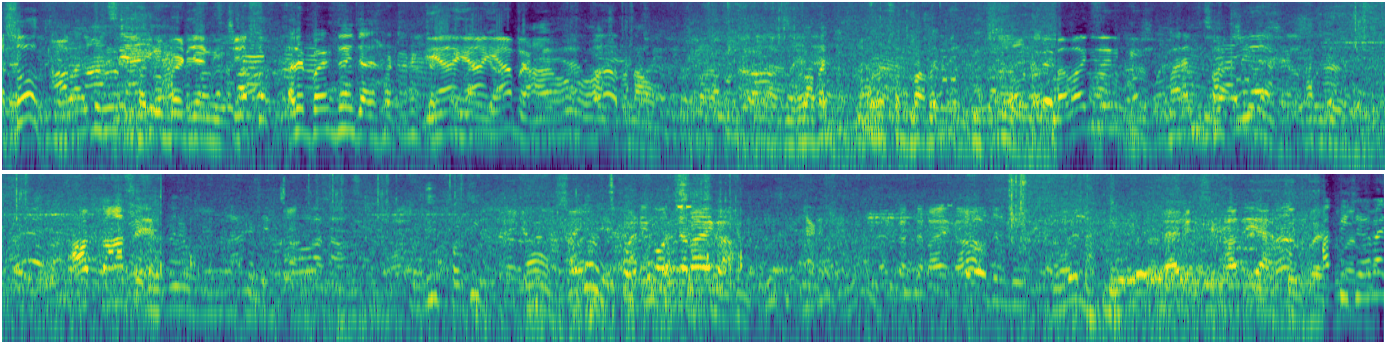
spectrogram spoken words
अशोक तो बैठ जाए नीचे अरे बैठ नहीं जाए यहाँ यहाँ यहाँ बैठ हाँ, बाबा जी बाबा जी पीछे बाबा जी जरा पीछे। पीछे भाई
